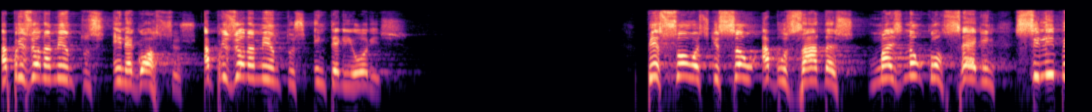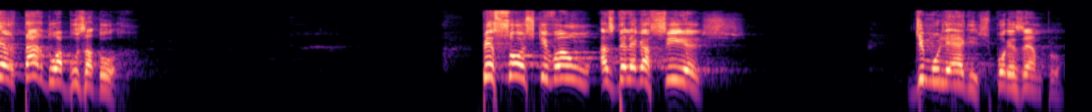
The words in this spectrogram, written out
Aprisionamentos em negócios, aprisionamentos interiores. Pessoas que são abusadas, mas não conseguem se libertar do abusador. Pessoas que vão às delegacias de mulheres, por exemplo,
